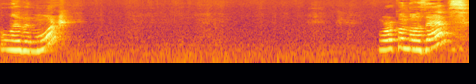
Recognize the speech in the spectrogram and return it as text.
A little bit more. Work on those abs.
